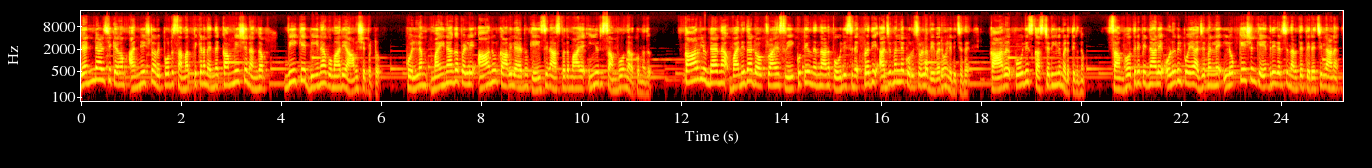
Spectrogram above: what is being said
രണ്ടാഴ്ചക്കകം അന്വേഷണ റിപ്പോർട്ട് സമർപ്പിക്കണമെന്ന് കമ്മീഷൻ അംഗം വി കെ ബീനാകുമാരി ആവശ്യപ്പെട്ടു. കൊല്ലം മൈനാഗപ്പള്ളി ആനൂർ കാവിലായിരുന്നു കേസിന് ആസ്പദമായ ഈ ഒരു സംഭവം നടക്കുന്നത്. കാറിലുണ്ടായിരുന്ന വനിതാ ഡോക്ടറായ ശ്രീകുട്ടിയിൽ നിന്നാണ് പോലീസിന് പ്രതി അജ്മലിനെ കുറിച്ചുള്ള വിവരവും ലഭിച്ചത്. കാറ് പോലീസ് കസ്റ്റഡിയിലും എടുത്തിരുന്നു. സംഭവത്തിന് പിന്നാലെ ഒളിവിൽ പോയ അജ്മലിനെ ലൊക്കേഷൻ കേന്ദ്രീകരിച്ച് നടത്തിയ തിരച്ചിലാണ്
